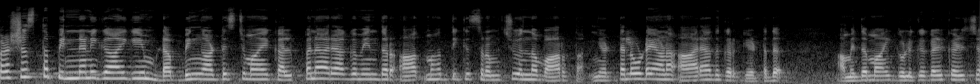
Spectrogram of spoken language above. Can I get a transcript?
പ്രശസ്ത പിന്നണി ഗായികയും ഡബ്ബിംഗ് ആർട്ടിസ്റ്റുമായ കൽപ്പന രാഘവേന്ദർ ആത്മഹത്യക്ക് ശ്രമിച്ചു എന്ന വാർത്ത ഞെട്ടലോടെയാണ് ആരാധകർ കേട്ടത്. അമിതമായി ഗുളികകൾ കഴിച്ച്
